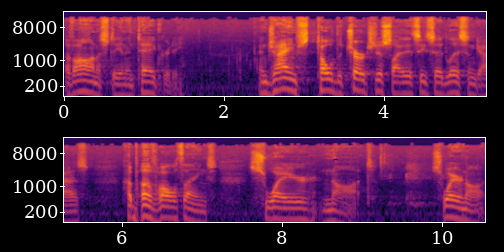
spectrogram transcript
of honesty and integrity. And James told the church just like this. He said, Listen, guys, above all things, swear not. Swear not.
